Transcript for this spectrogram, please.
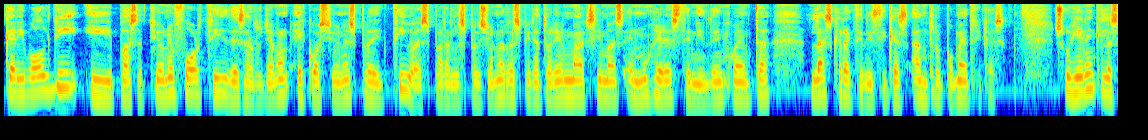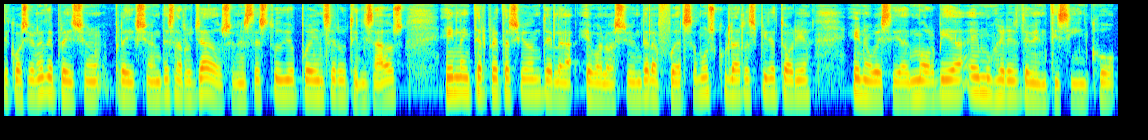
Garibaldi y Passatione Forti desarrollaron ecuaciones predictivas para las presiones respiratorias máximas en mujeres teniendo en cuenta las características antropométricas. Sugieren que las ecuaciones de predicción, predicción desarrollados en este estudio pueden ser utilizados en la interpretación de la evaluación de la fuerza muscular respiratoria en obesidad mórbida en mujeres de 25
